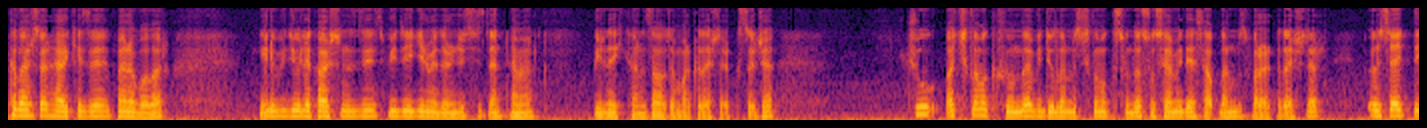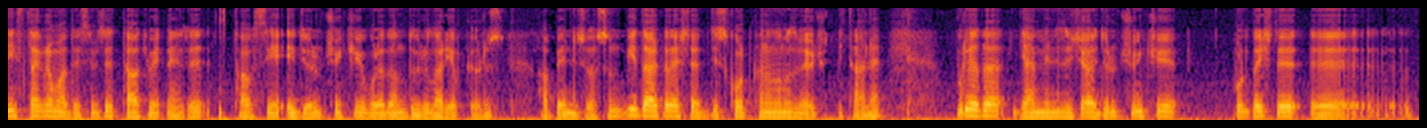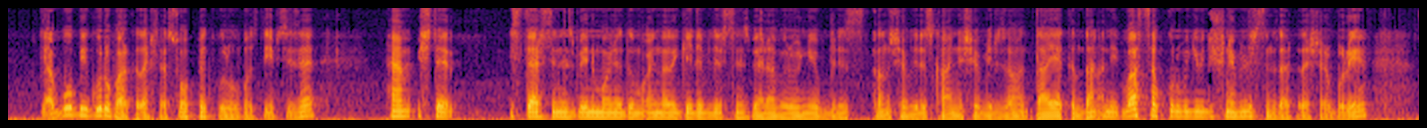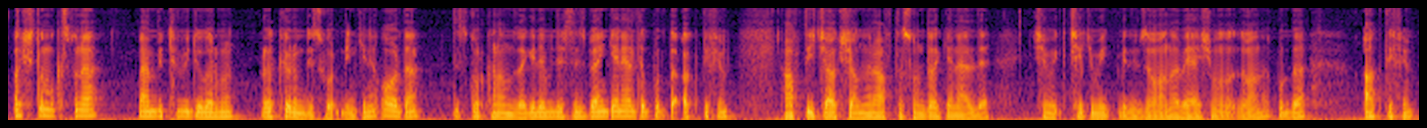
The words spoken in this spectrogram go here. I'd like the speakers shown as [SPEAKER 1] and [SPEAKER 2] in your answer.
[SPEAKER 1] Arkadaşlar herkese merhabalar. Yeni video ile karşınızdayız. Videoya girmeden önce sizden hemen bir dakikanızı alacağım arkadaşlar kısaca. Şu açıklama kısmında, videoların açıklama kısmında sosyal medya hesaplarımız var arkadaşlar. Özellikle Instagram adresimizi takip etmenizi tavsiye ediyorum. Çünkü buradan duyurular yapıyoruz. Haberiniz olsun. Bir de arkadaşlar Discord kanalımız mevcut bir tane. Buraya da gelmenizi rica ediyorum. Çünkü burada işte e, ya bu bir grup arkadaşlar. Sohbet grubumuz diyeyim size. Hem işte isterseniz benim oynadığım oyunlara gelebilirsiniz. Beraber oynayabiliriz, tanışabiliriz, kaynaşabiliriz ama daha yakından. Hani WhatsApp grubu gibi düşünebilirsiniz arkadaşlar burayı. Açıklama kısmına ben bütün videolarımı bırakıyorum Discord linkini. Oradan Discord kanalımıza gelebilirsiniz. Ben genelde burada aktifim. Hafta içi akşamları, hafta sonu da genelde çekim- çekime gitmediğim zamanlar veya işim olmadığı zamanlar burada aktifim.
